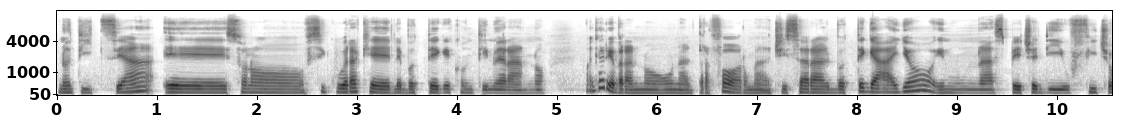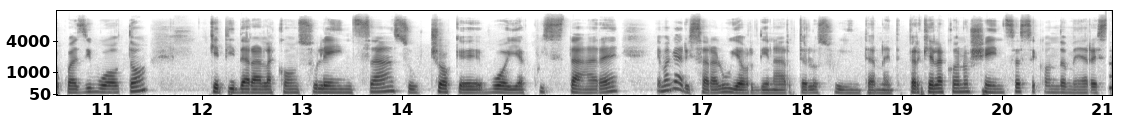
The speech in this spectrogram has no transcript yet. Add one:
notizia e sono sicura che le botteghe continueranno. Magari avranno un'altra forma, ci sarà il bottegaio in una specie di ufficio quasi vuoto che ti darà la consulenza su ciò che vuoi acquistare e magari sarà lui a ordinartelo su internet, perché la conoscenza secondo me resta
